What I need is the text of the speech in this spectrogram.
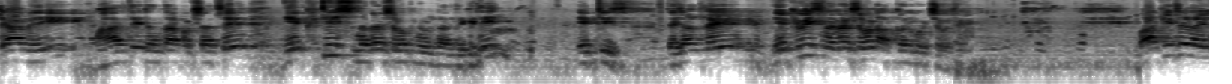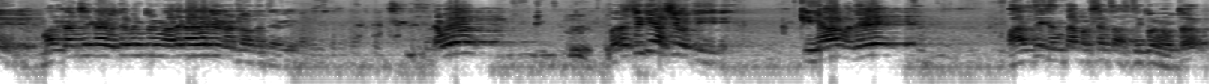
त्यावेळी भारतीय जनता पक्षाचे एकतीस नगरसेवक निवडून आले किती एकतीस. त्याच्यातले एकवीस नगरसेवक अक्कलकोटचे होते. बाकीचे राहिले. मालकांचे काय होते पण तुम्ही मालक आघाडी लढला होता त्यावेळी. त्यामुळे परिस्थिती अशी होती की यामध्ये भारतीय जनता पक्षाचं अस्तित्व नव्हतं.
